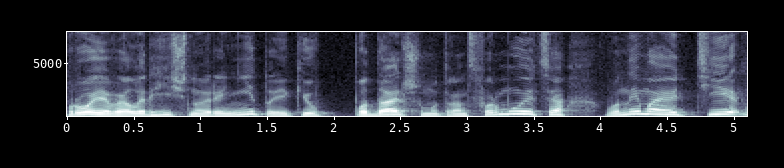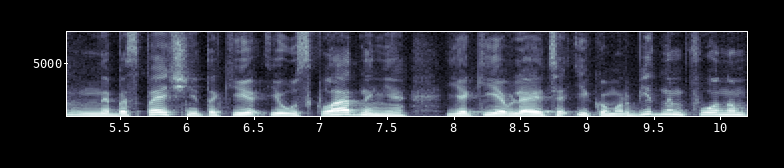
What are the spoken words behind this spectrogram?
прояви алергічного риніту, які в подальшому трансформуються, вони мають ті небезпечні такі і ускладнення, які являються і коморбідним фоном,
